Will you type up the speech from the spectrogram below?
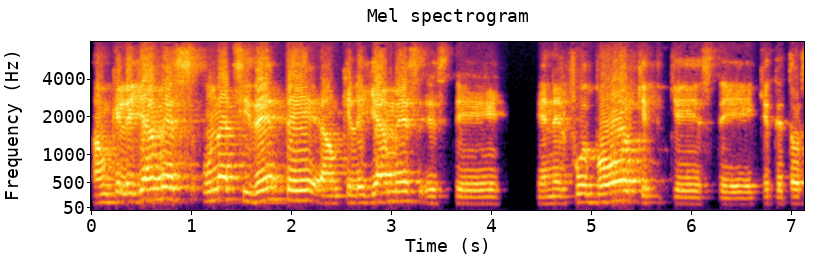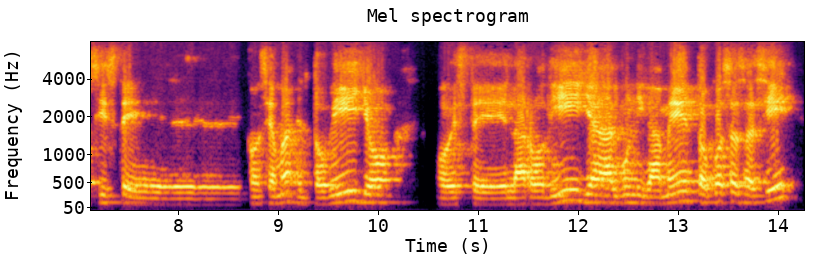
Aunque le llames un accidente, aunque le llames este, en el fútbol que, que, este, que te torciste, ¿cómo se llama? El tobillo o este, la rodilla, algún ligamento, cosas así,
